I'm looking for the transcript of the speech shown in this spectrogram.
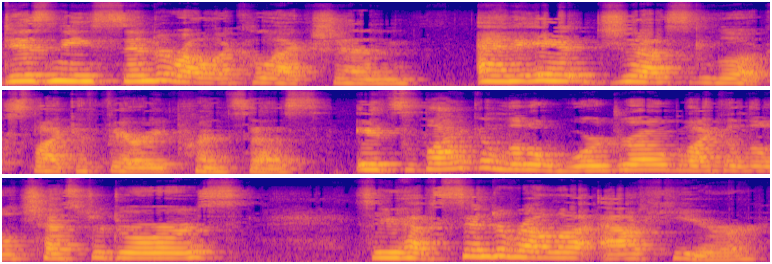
Disney Cinderella collection, and it just looks like a fairy princess. It's like a little wardrobe, like a little chest of drawers. So you have Cinderella out here,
